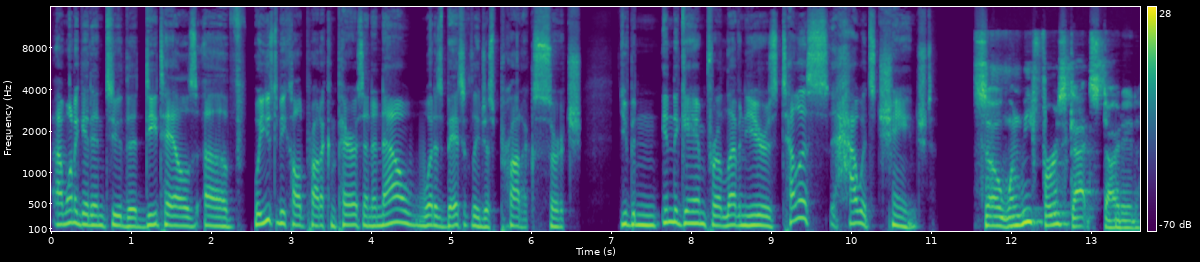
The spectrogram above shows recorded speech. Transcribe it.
I want to get into the details of what used to be called product comparison and now what is basically just product search. You've been in the game for 11 years. Tell us how it's changed. So, when we first got started,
